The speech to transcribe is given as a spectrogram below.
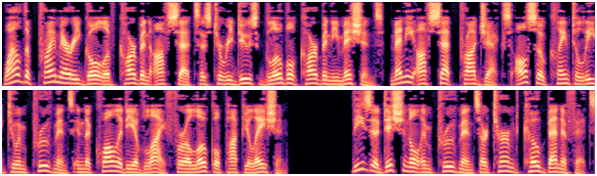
While the primary goal of carbon offsets is to reduce global carbon emissions, many offset projects also claim to lead to improvements in the quality of life for a local population. These additional improvements are termed co-benefits,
